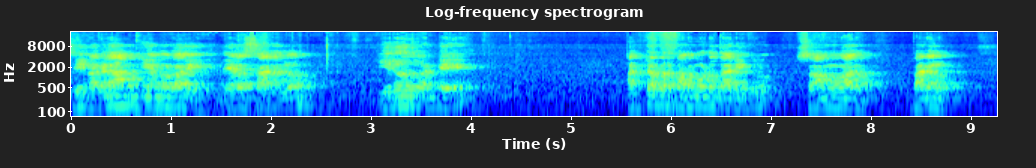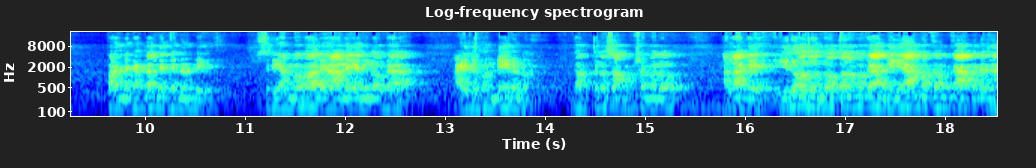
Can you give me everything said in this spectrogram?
శ్రీ బగడాముఖి అమ్మవారి దేవస్థానంలో ఈరోజు అంటే అక్టోబర్ పదమూడో తారీఖు సోమవారం పగలు పన్నెండు గంటల దగ్గర నుండి శ్రీ అమ్మవారి ఆలయంలో గల ఐదు హుండీలను భక్తుల సమక్షంలో అలాగే ఈరోజు నూతనముగా నియామకం కాబడిన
